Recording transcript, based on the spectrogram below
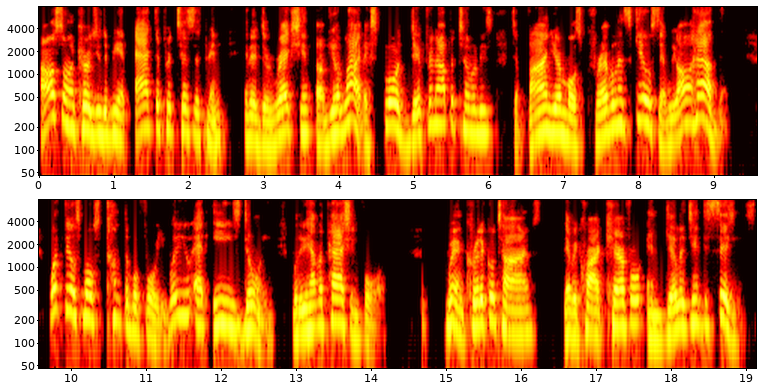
I also encourage you to be an active participant in the direction of your life. Explore different opportunities to find your most prevalent skill set. We all have them. What feels most comfortable for you? What are you at ease doing? What do you have a passion for? We're in critical times that require careful and diligent decisions.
